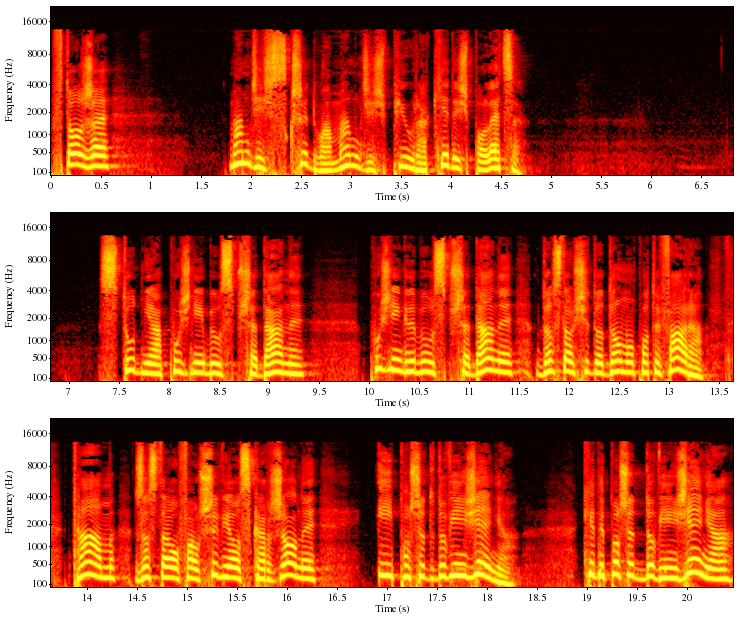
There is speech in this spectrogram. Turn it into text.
w to, że mam gdzieś skrzydła, mam gdzieś pióra, kiedyś polecę. Studnia później był sprzedany. Później, gdy był sprzedany, dostał się do domu Potyfara. Tam został fałszywie oskarżony i poszedł do więzienia. Kiedy poszedł do więzienia,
